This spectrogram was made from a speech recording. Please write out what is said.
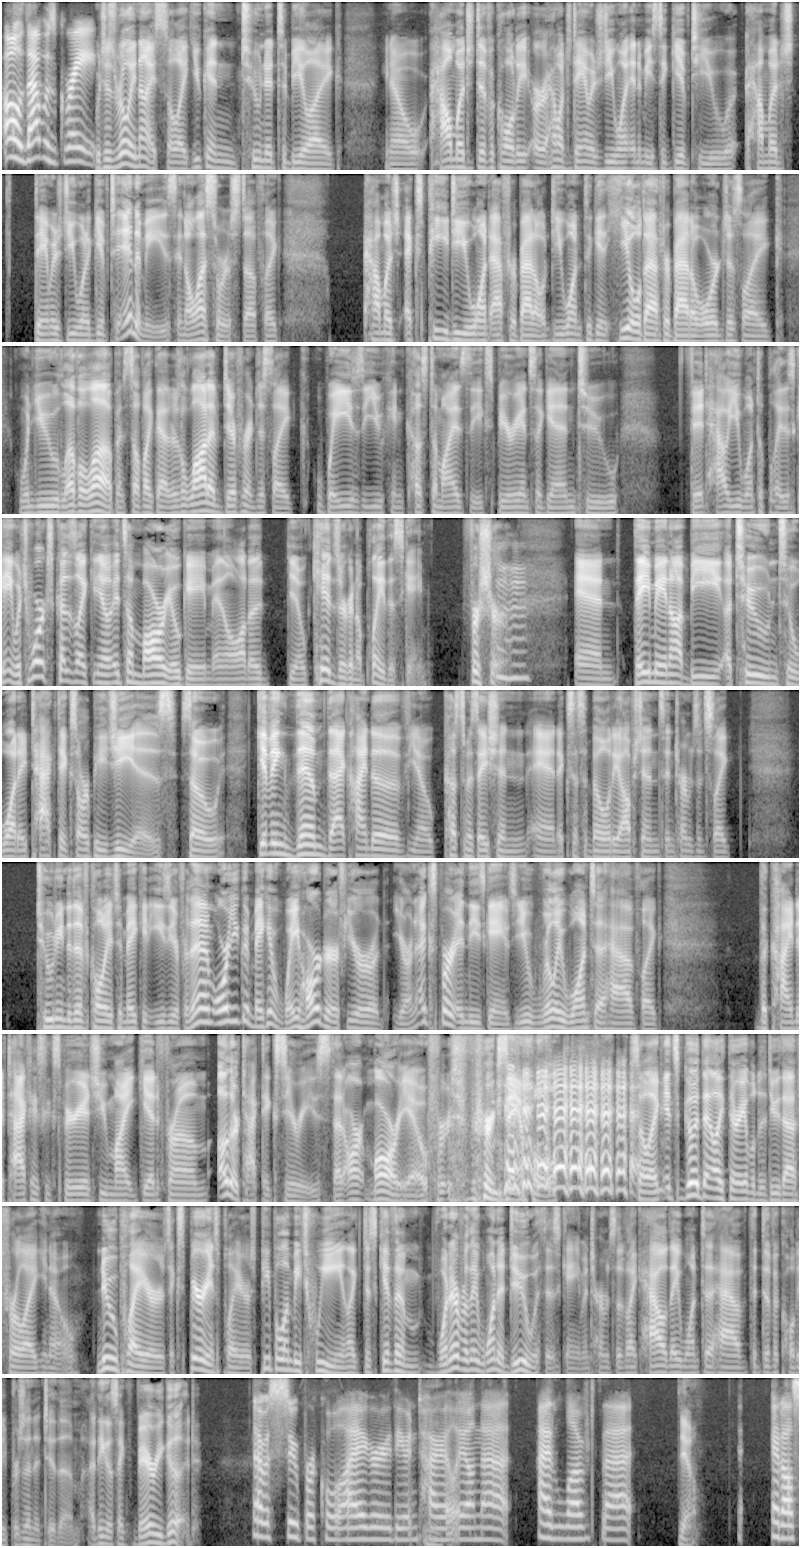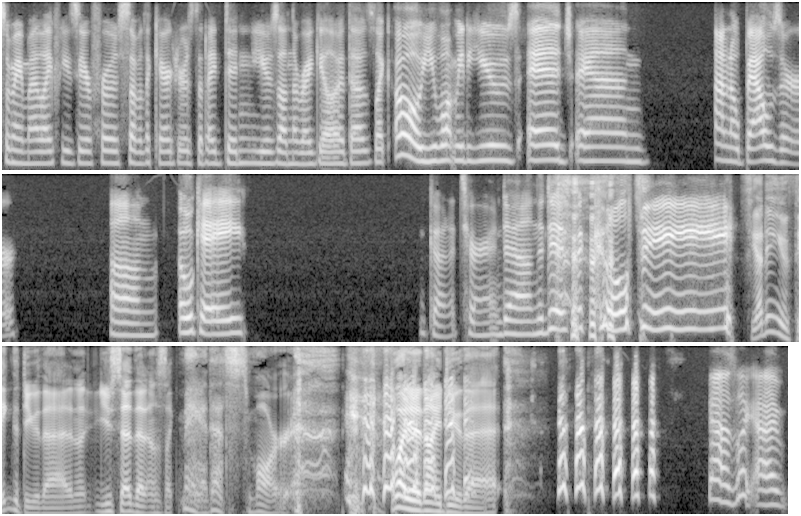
Oh, that was great. which is really nice. So like you can tune it to be like, you know, how much difficulty or how much damage do you want enemies to give to you? How much damage do you want to give to enemies and all that sort of stuff? Like how much XP do you want after battle? Do you want to get healed after battle or just like when you level up and stuff like that? There's a lot of different just like ways that you can customize the experience again to fit how you want to play this game, which works because like you know it's a Mario game and a lot of you know kids are gonna play this game for sure Mhm. And they may not be attuned to what a tactics RPG is. So giving them that kind of, you know, customization and accessibility options in terms of just like tuning the difficulty to make it easier for them or you could make it way harder if you're you're an expert in these games. You really want to have like the kind of tactics experience you might get from other tactics series that aren't Mario for for example. so like it's good that like they're able to do that for like you know new players experienced players people in between like just give them whatever they want to do with this game in terms of like how they want to have the difficulty presented to them i think that's like very good That was super cool. I agree with you entirely on that. I loved that. Yeah. It also made my life easier for some of the characters that I didn't use on the regular. That was like, oh, you want me to use Edge and I don't know, Bowser. Um, okay. Gonna turn down the difficulty. see i didn't even think to do that and you said that and i was like man that's smart why didn't i do that yeah, I was like, I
